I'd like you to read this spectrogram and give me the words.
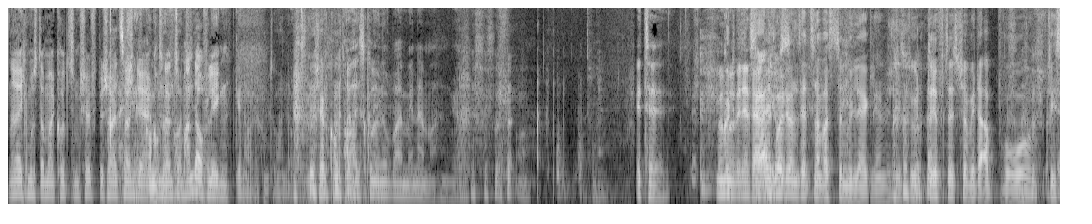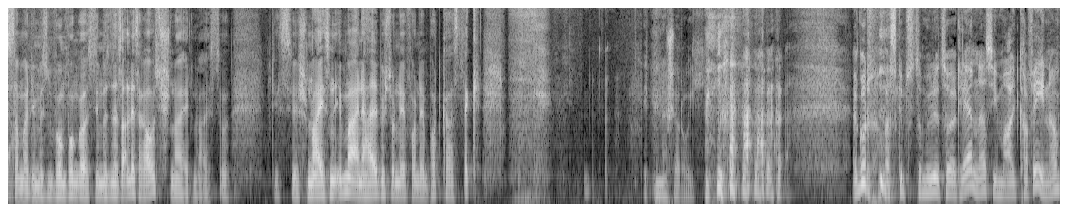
na, ich muss da mal kurz zum Chef Bescheid sagen, Chef der kommt, dann sofort, zum Handauflegen. Genau, der kommt zum Handauflegen. Der Chef kommt zum Aber das können wir Handauflegen. nur bei Männern machen. Ja. Wir wieder Der Ralf seriös- wollte uns jetzt noch was zur Mühle erklären. Verstehst du? Driftest schon wieder ab, wo, stehst du mal, die müssen vom Funkhaus, die müssen das alles rausschneiden, weißt du? Wir schmeißen immer eine halbe Stunde von dem Podcast weg. Ich bin ja schon ruhig. Ja gut, was gibt es zur Mühle zu erklären? Ne? Sie malt Kaffee. Ne?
